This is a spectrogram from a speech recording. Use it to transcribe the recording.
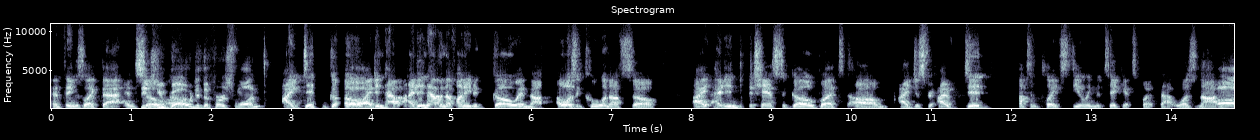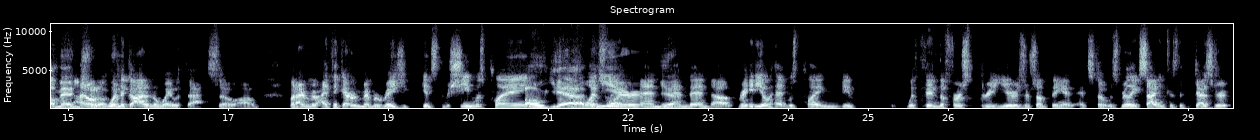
and things like that. And did so, you go uh, to the first one? I did go. Oh. I didn't have I didn't have enough money to go, and uh, I wasn't cool enough, so I, I didn't get a chance to go. But um, I just I did contemplate stealing the tickets, but that was not. Oh man, I, I wouldn't have gotten away with that. So, um, but I remember. I think I remember Rage Against the Machine was playing. Oh yeah, one year, right. and yeah. and then uh, Radiohead was playing within the first three years or something, and, and so it was really exciting because the desert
